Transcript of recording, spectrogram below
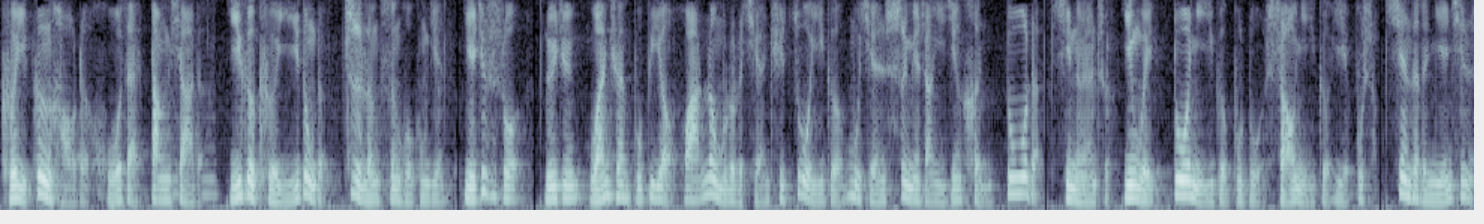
可以更好的活在当下的一个可移动的智能生活空间。也就是说。雷军完全不必要花那么多的钱去做一个目前市面上已经很多的新能源车，因为多你一个不多，少你一个也不少。现在的年轻人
